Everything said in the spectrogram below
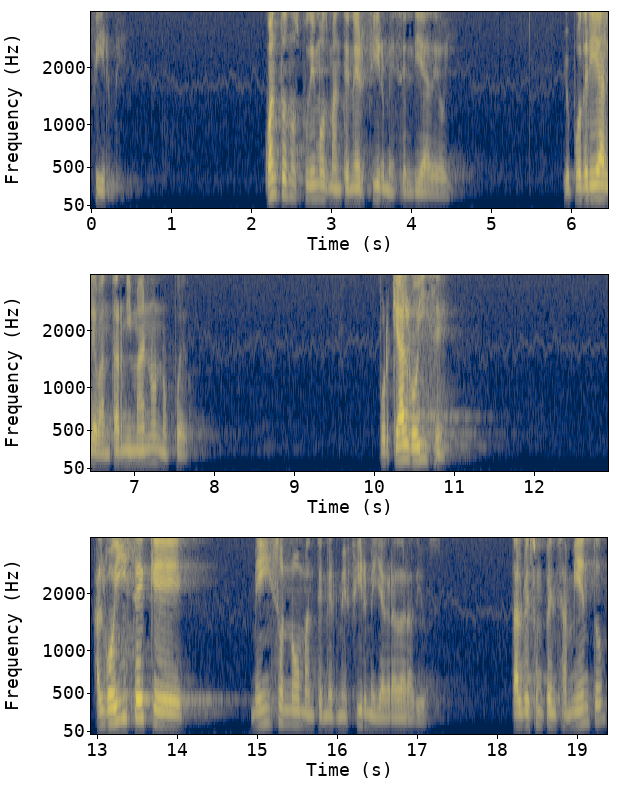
firme. ¿Cuántos nos pudimos mantener firmes el día de hoy? Yo podría levantar mi mano, no puedo. Porque algo hice. Algo hice que me hizo no mantenerme firme y agradar a Dios. Tal vez un pensamiento,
